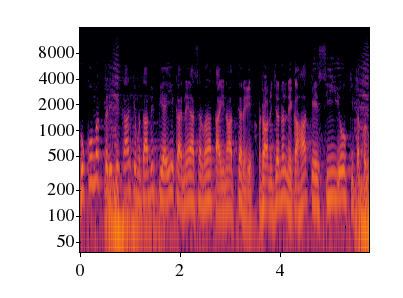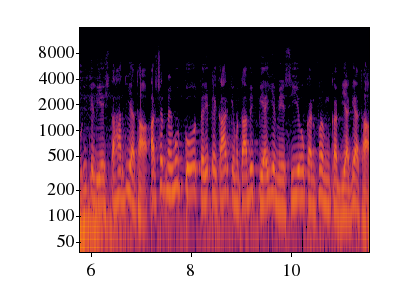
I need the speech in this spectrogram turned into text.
حکومت طریقہ کار کے مطابق پی آئی اے کا نیا سربراہ تعینات کرے۔ اٹارنی جنرل نے کہا کہ سی ای او کی تقرری کے لیے اشتہار دیا تھا۔ ارشد محمود کو طریقہ کار کے مطابق پی آئی اے میں سی ای او کنفرم کر دیا گیا تھا۔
